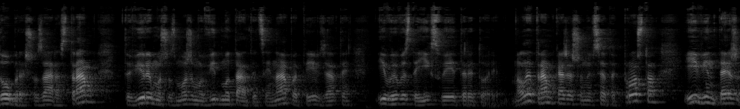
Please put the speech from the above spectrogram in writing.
добре, що зараз Трамп, то віримо, що зможемо відмотати цей напад і взяти і вивести їх з своєї території. Але Трамп каже, що не все так просто, і він теж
